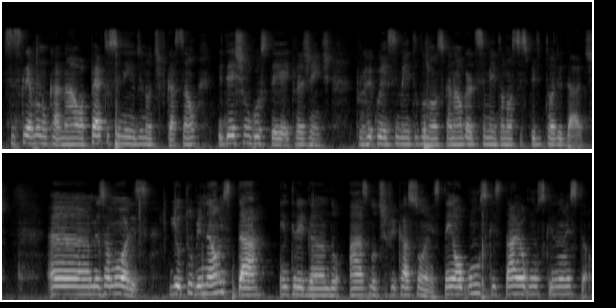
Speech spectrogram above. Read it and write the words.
Se inscreva no canal, aperta o sininho de notificação e deixa um gostei aí pra gente, pro reconhecimento do nosso canal, agradecimento à nossa espiritualidade. Ah, meus amores, YouTube não está entregando as notificações. Tem alguns que está e alguns que não estão.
